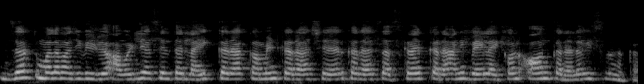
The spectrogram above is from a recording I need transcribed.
जर तुम्हाला माझी व्हिडिओ आवडली असेल तर लाईक करा कमेंट करा शेअर करा सबस्क्राईब करा आणि बेल आयकॉन ऑन करायला विसरू नका.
